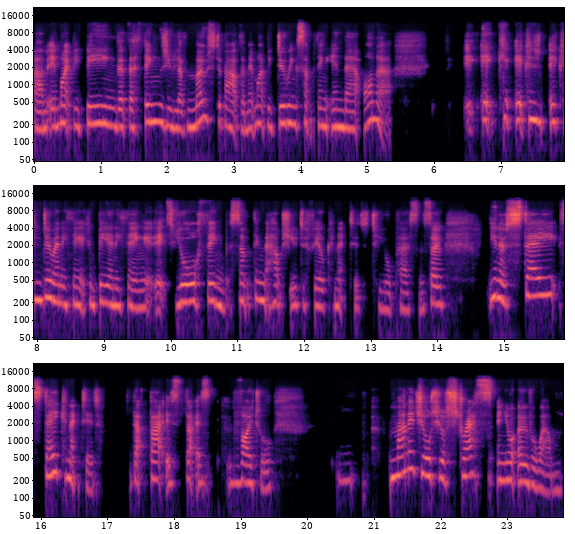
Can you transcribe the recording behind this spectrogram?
um, it might be being the, the things you love most about them it might be doing something in their honor it, it can, it can it can do anything it can be anything it's your thing but something that helps you to feel connected to your person so you know stay stay connected that that is that is vital manage your your stress and your overwhelm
